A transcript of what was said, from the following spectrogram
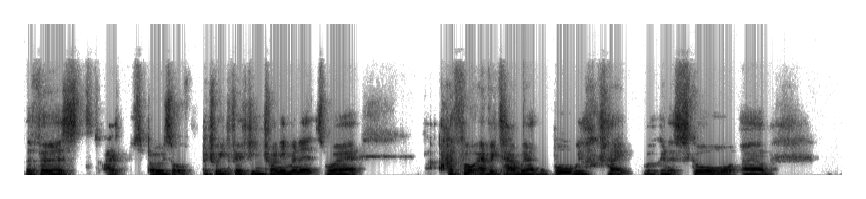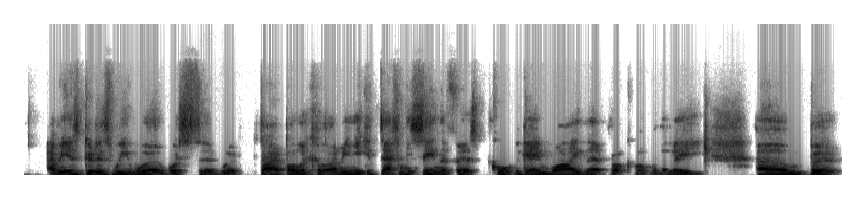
the first, I suppose, sort of between 15, 20 minutes, where I thought every time we had the ball, we looked like we were going to score. Um, I mean, as good as we were, Worcester were diabolical. I mean, you could definitely see in the first quarter of the game why they're rock up with the league. Um, but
